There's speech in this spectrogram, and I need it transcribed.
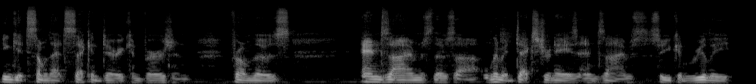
you can get some of that secondary conversion from those enzymes, those uh, limit dextrinase enzymes, so you can really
